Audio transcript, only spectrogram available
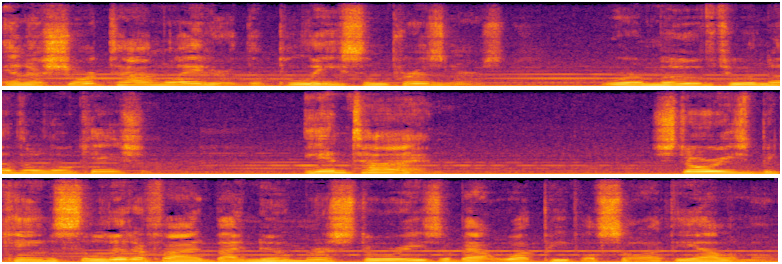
and a short time later, the police and prisoners were moved to another location. In time, stories became solidified by numerous stories about what people saw at the Alamo.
